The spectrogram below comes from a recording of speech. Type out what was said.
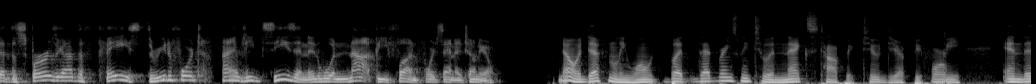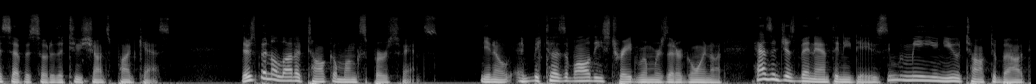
that the Spurs are going to have to face three to four times each season. It would not be fun for San Antonio. No, it definitely won't. But that brings me to a next topic too, Jeff. Before we end this episode of the Two Shots podcast, there's been a lot of talk among Spurs fans, you know, and because of all these trade rumors that are going on. Hasn't just been Anthony Davis. Me and you talked about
